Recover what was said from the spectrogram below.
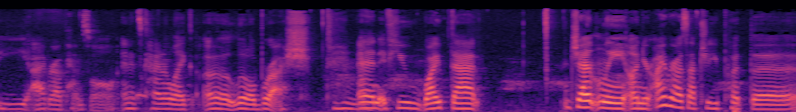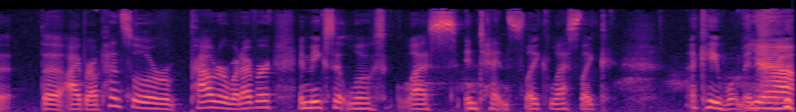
the eyebrow pencil, and it's kind of like a little brush. Mm-hmm. And if you wipe that gently on your eyebrows after you put the the eyebrow pencil or powder or whatever, it makes it look less intense, like less like a cave woman. Yeah,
